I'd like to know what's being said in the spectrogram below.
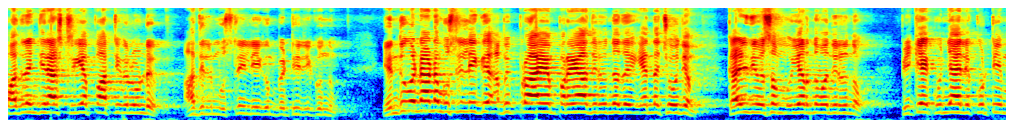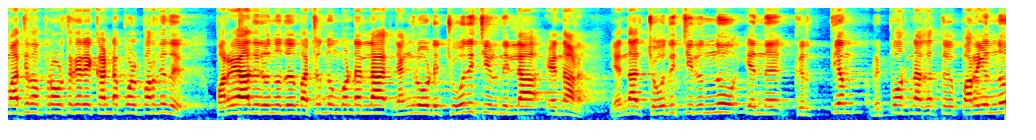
പതിനഞ്ച് രാഷ്ട്രീയ പാർട്ടികളുണ്ട്. അതിൽ മുസ്ലിം ലീഗും പെട്ടിരിക്കുന്നു. എന്തുകൊണ്ടാണ് മുസ്ലിം ലീഗ് അഭിപ്രായം പറയാതിരുന്നത് എന്ന ചോദ്യം കഴിഞ്ഞ ദിവസം ഉയർന്നു വന്നിരുന്നു. പി കെ കുഞ്ഞാലിക്കുട്ടി മാധ്യമപ്രവർത്തകരെ കണ്ടപ്പോൾ പറഞ്ഞത് പറയാതിരുന്നത് മറ്റൊന്നും കൊണ്ടല്ല ഞങ്ങളോട് ചോദിച്ചിരുന്നില്ല എന്നാണ്. എന്നാൽ ചോദിച്ചിരുന്നു എന്ന് കൃത്യം റിപ്പോർട്ടിനകത്ത് പറയുന്നു.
